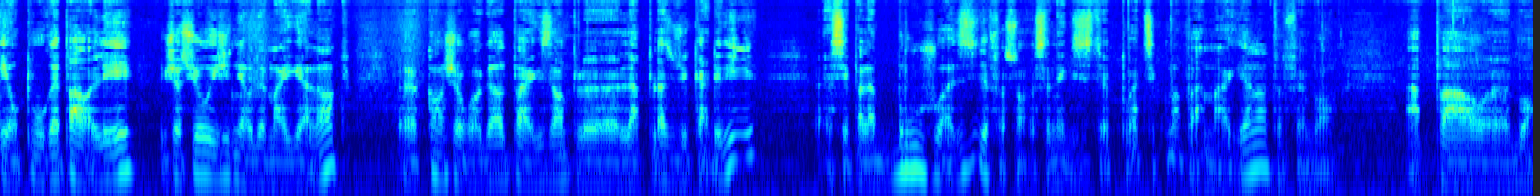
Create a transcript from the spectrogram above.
Et on pourrait parler, je suis originaire de Marie-Galante, euh, quand je regarde par exemple euh, la place du quadrille, euh, c'est pas la bourgeoisie, de façon, ça n'existe pratiquement pas à Marie-Galante, enfin bon, à part, bon,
